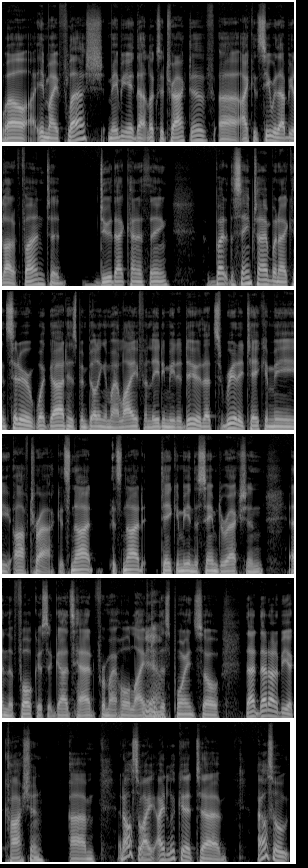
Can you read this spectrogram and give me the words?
well, in my flesh, maybe that looks attractive. Uh, I could see where that'd be a lot of fun to do that kind of thing. But at the same time, when I consider what God has been building in my life and leading me to do, that's really taken me off track. It's not. It's not taking me in the same direction and the focus that God's had for my whole life yeah. to this point. So that that ought to be a caution. Um, and also, I, I look at. Uh, I also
